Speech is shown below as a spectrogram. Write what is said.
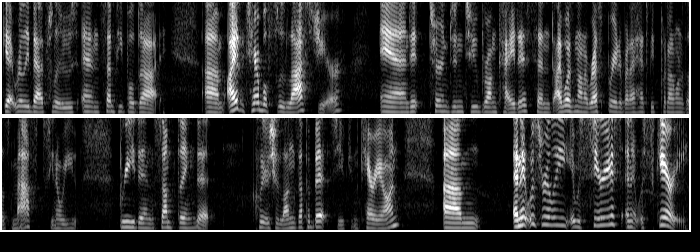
get really bad flus, and some people die. Um, I had a terrible flu last year, and it turned into bronchitis. And I wasn't on a respirator, but I had to be put on one of those masks, you know, where you breathe in something that clears your lungs up a bit so you can carry on. Um, and it was really, it was serious and it was scary.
